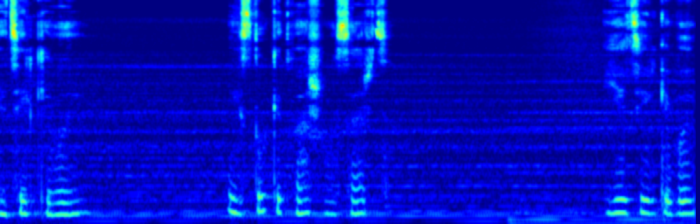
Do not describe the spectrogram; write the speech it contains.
Є тільки ви і стукіт вашого серця. Є тільки ви,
